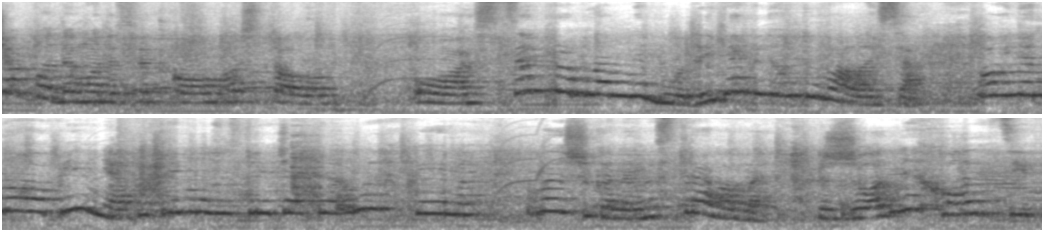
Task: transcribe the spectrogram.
Що подамо до святкового столу? О, з цим проблем не буде. Я підготувалася. Вогняного півня потрібно зустрічати легкими, вишуканими стравами. Жодних холодців,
